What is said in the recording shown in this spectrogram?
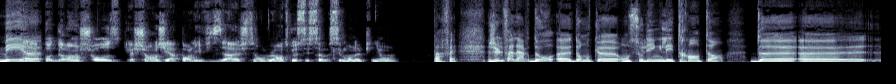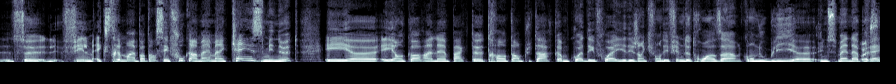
il n'y a euh, pas grand-chose qui a changé à part les visages, si on veut. En tout cas, c'est ça, c'est mon opinion. Parfait. Jules Falardeau, euh, donc euh, on souligne les 30 ans de euh, ce film extrêmement important. C'est fou quand même, hein, 15 minutes et, et encore un impact 30 ans plus tard, comme quoi des fois il y a des gens qui font des films de 3 heures qu'on oublie une semaine après.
